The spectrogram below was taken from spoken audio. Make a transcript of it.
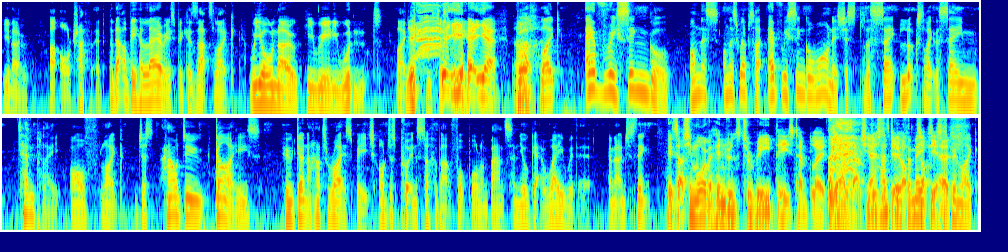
you know, at Old Trafford. But that would be hilarious because that's like we all know he really wouldn't. Like Yeah, he's just being- yeah, yeah. But like every single on this on this website, every single one is just the same. Looks like the same template of like just how do guys who don't know how to write a speech, I'll just put in stuff about football and bants and you'll get away with it. And I just think It's actually more of a hindrance to read these templates. Yeah, it's actually just to do it off the me. top of your head. It's been like,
